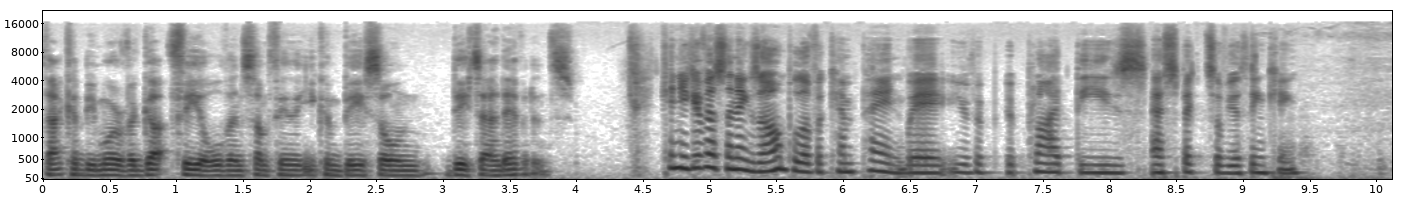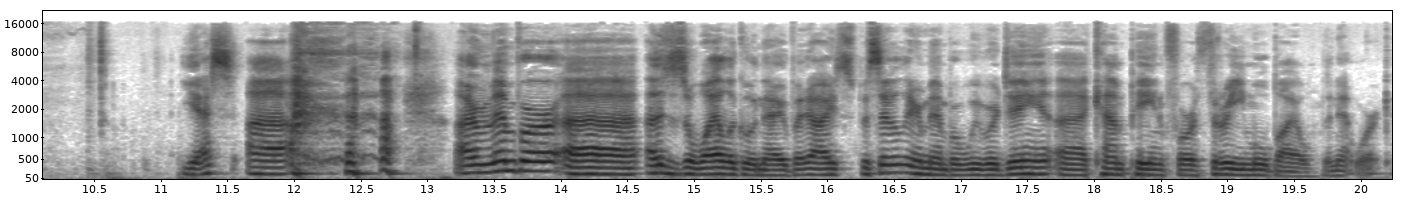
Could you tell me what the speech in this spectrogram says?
that can be more of a gut feel than something that you can base on data and evidence. Can you give us an example of a campaign where you've applied these aspects of your thinking? Yes. Uh, I remember, uh, this is a while ago now, but I specifically remember we were doing a campaign for 3 Mobile, the network.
